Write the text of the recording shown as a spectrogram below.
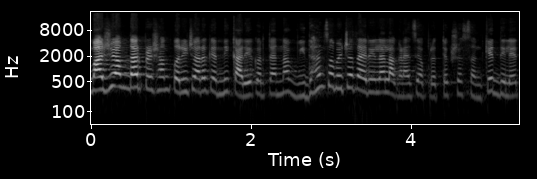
माजी आमदार प्रशांत परिचारक यांनी कार्यकर्त्यांना विधानसभेच्या तयारीला लागण्याचे प्रत्यक्ष संकेत दिलेत.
